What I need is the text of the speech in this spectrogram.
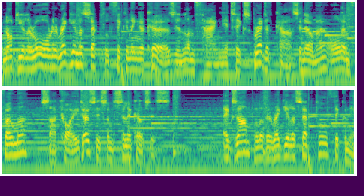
Nodular or irregular septal thickening occurs in lymphangitic spread of carcinoma or lymphoma, sarcoidosis and silicosis. Example of irregular septal thickening.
